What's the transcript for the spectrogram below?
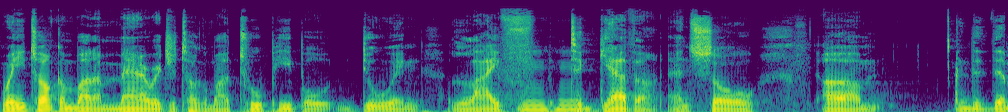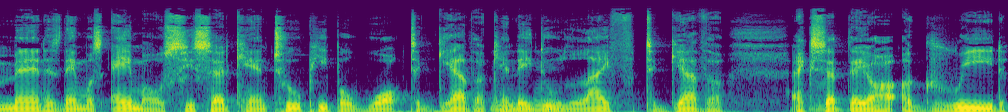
When you're talking about a marriage, you're talking about two people doing life mm-hmm. together. And so, um, the, the man, his name was Amos. He said, "Can two people walk together? Can they do life together, except they are agreed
